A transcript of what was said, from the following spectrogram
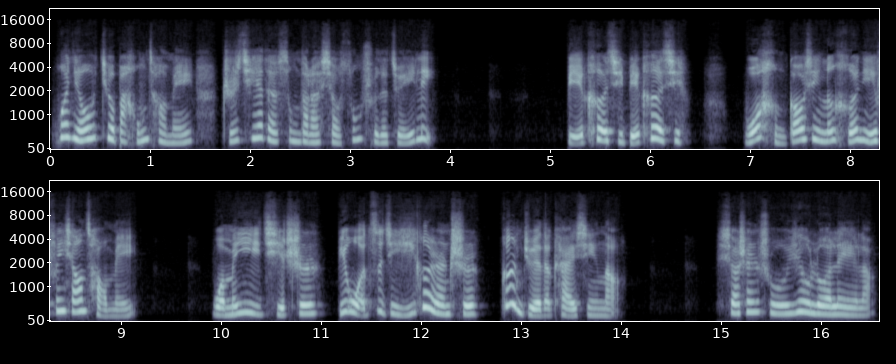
蜗牛就把红草莓直接的送到了小松鼠的嘴里。别客气，别客气，我很高兴能和你分享草莓，我们一起吃，比我自己一个人吃更觉得开心呢。小松鼠又落泪了，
